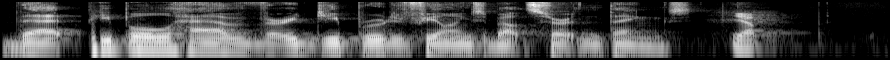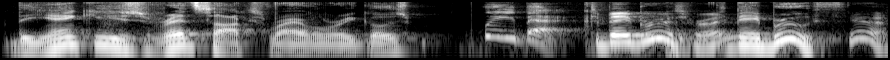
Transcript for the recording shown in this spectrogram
that people have very deep rooted feelings about certain things. yep, The Yankees Red Sox rivalry goes way back to Babe Ruth, right? Babe Ruth. Yeah,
